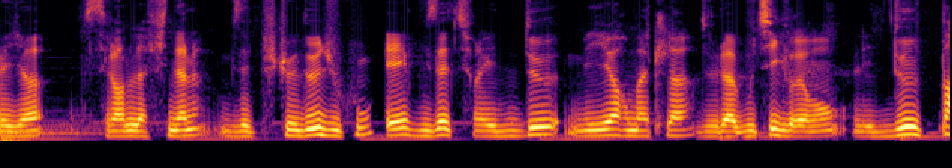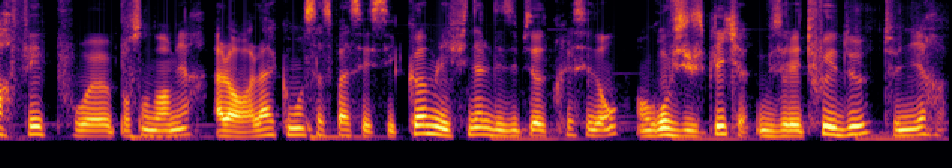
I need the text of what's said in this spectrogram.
Les gars. C'est l'heure de la finale, vous êtes plus que deux du coup, et vous êtes sur les deux meilleurs matelas de la boutique vraiment, les deux parfaits pour, euh, s'endormir. Alors là, comment ça se passe? C'est comme les finales des épisodes précédents. En gros, je vous explique, vous allez tous les deux tenir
